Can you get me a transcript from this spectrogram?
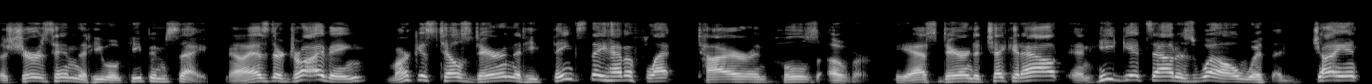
assures him that he will keep him safe. Now, as they're driving, Marcus tells Darren that he thinks they have a flat tire and pulls over. He asks Darren to check it out, and he gets out as well with a giant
